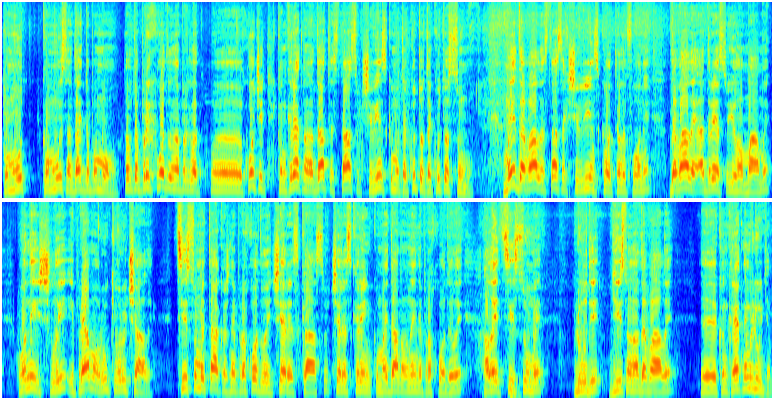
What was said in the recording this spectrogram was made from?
кому, комусь надати допомогу. Тобто приходили, наприклад, е, хочуть конкретно надати Стасу Кшевінському таку-то, таку-то суму. Ми давали Стаса Кшевінського телефони, давали адресу його мами, вони йшли і прямо в руки вручали. Ці суми також не проходили через касу, через скриньку Майдану вони не проходили, але ці суми люди дійсно надавали е, конкретним людям.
